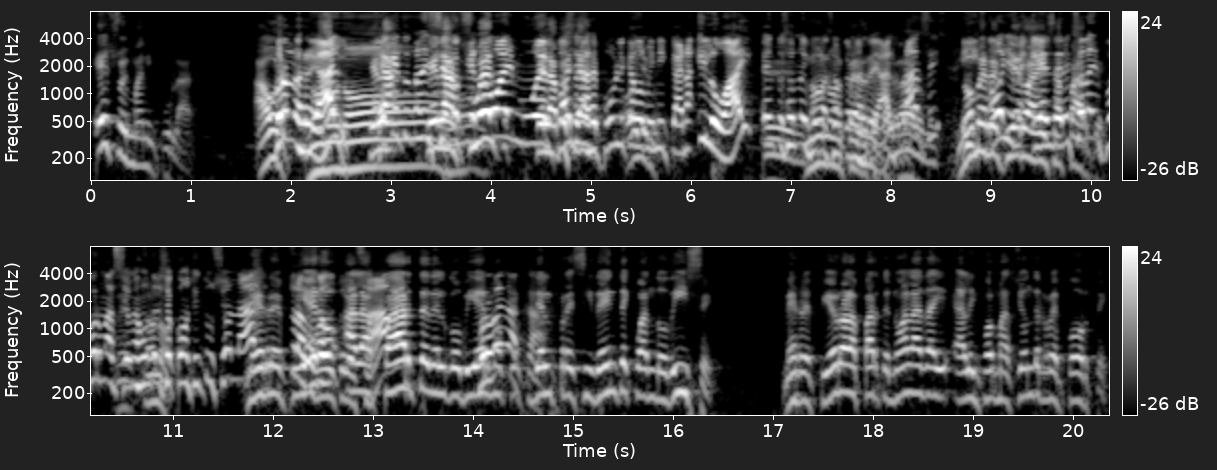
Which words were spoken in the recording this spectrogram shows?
eso es manipular. Ahora, pero no es no, real. no, no. Es Que la- que tú estás diciendo que, suerte- no hay muertos en la República. Dominicana y lo hay. Entonces es una no, no, información que no es real, Francis. no y, me refiero óyeme, a y el esa derecho a la información Me- es un no, derecho no. constitucional. Me refiero a la parte del gobierno, del presidente cuando dice, me refiero a la parte, no a la, a la información del reporte.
